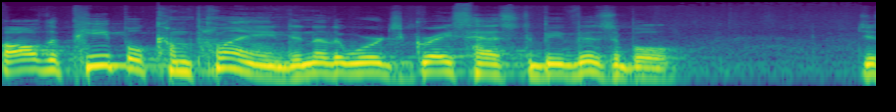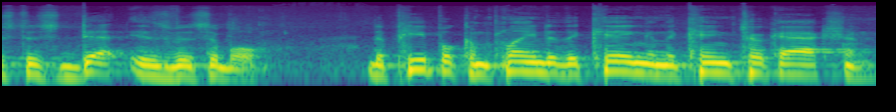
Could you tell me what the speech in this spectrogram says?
All the people complained. In other words, grace has to be visible, just as debt is visible. The people complained to the king, and the king took action.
